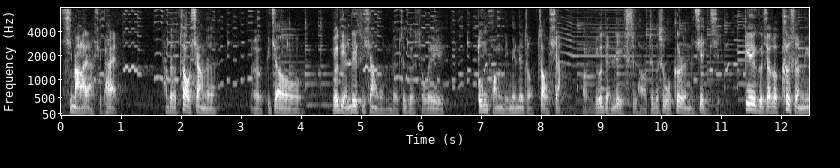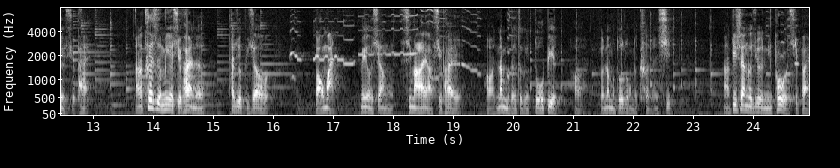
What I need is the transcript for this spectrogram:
喜马拉雅学派，它的造像呢，呃，比较有点类似像我们的这个所谓敦煌里面那种造像啊，有点类似哈。这个是我个人的见解。第二个叫做克什米尔学派，啊，克什米尔学派呢，它就比较饱满，没有像喜马拉雅学派啊那么的这个多变啊，有那么多种的可能性。啊，第三个就是尼泊尔学派，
